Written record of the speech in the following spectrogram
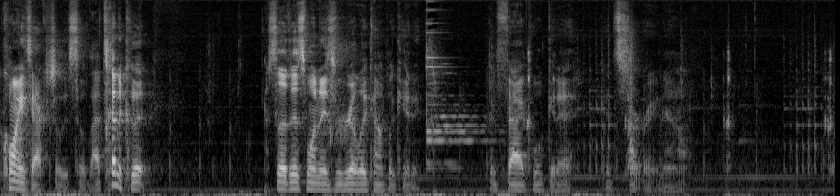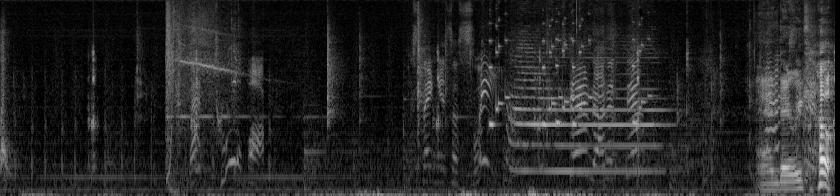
coins actually. So that's kind of good. So this one is really complicated. In fact, we'll get a head start right now. And there we go.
